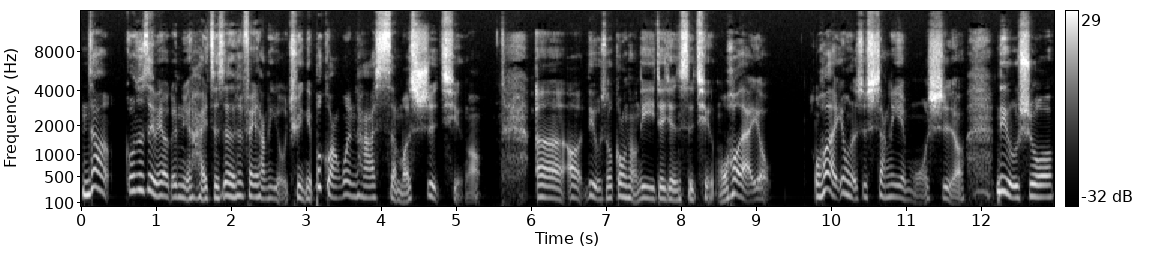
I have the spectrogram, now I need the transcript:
你知道，工作室里面有个女孩子真的是非常有趣，你不管问她什么事情哦。呃哦，例如说共同利益这件事情，我后来用，我后来用的是商业模式哦。例如说，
